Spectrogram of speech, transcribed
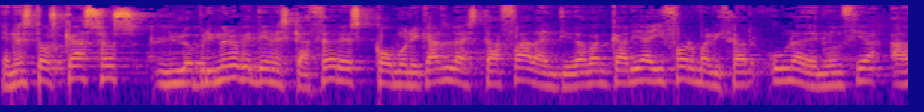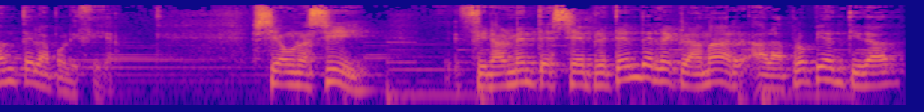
En estos casos, lo primero que tienes que hacer es comunicar la estafa a la entidad bancaria y formalizar una denuncia ante la policía. Si aún así, finalmente se pretende reclamar a la propia entidad,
